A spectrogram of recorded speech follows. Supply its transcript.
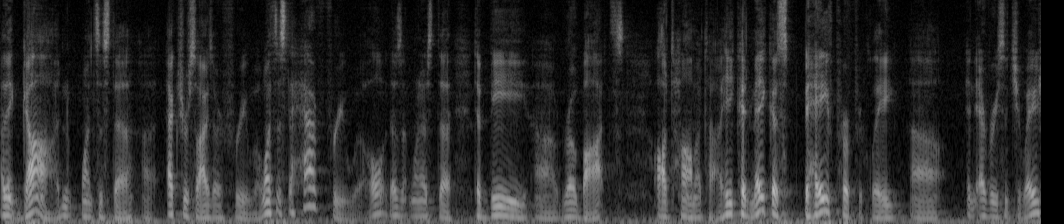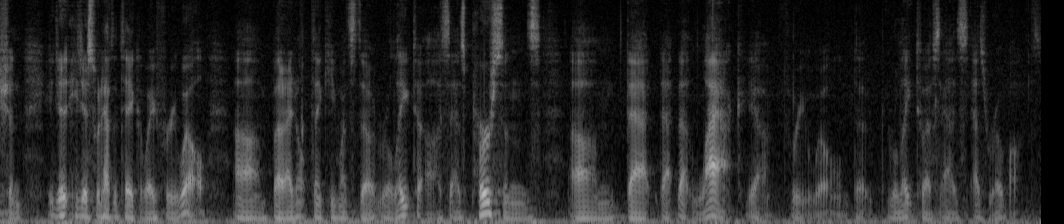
I think God wants us to uh, exercise our free will, wants us to have free will, doesn't want us to, to be uh, robots, automata. He could make us behave perfectly uh, in every situation. He, ju- he just would have to take away free will. Um, but I don't think he wants to relate to us as persons um, that, that, that lack yeah, free will, that relate to us as, as robots.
